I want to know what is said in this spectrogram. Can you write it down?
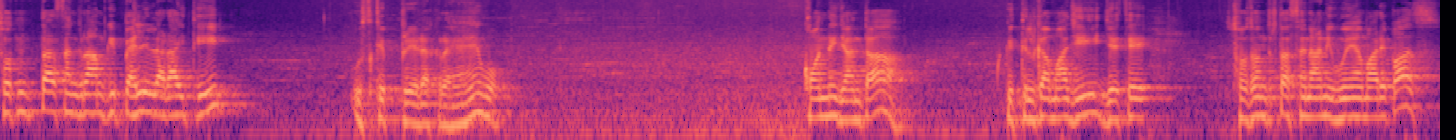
स्वतंत्रता संग्राम की पहली लड़ाई थी, उसके प्रेरक रहे हैं वो। कौन नहीं जानता? कि तिलका माझी जैसे स्वतंत्रता सेनानी हुए हैं हमारे पास,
